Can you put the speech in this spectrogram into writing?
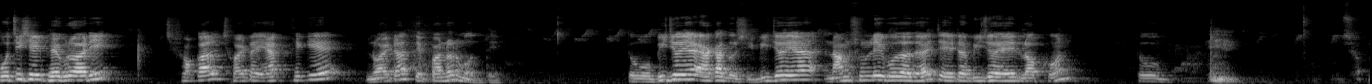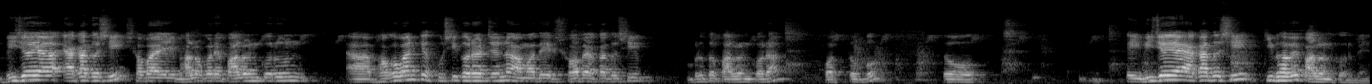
পঁচিশে ফেব্রুয়ারি সকাল ছয়টা এক থেকে নয়টা তেপ্পান্নর মধ্যে। তো বিজয়া একাদশী। বিজয়া নাম শুনলেই বোঝা যায় যে এটা বিজয়ের লক্ষণ। তো বিজয়া একাদশী সবাই ভালো করে পালন করুন। ভগবানকে খুশি করার জন্য আমাদের সব একাদশী ব্রত পালন করা কর্তব্য। তো এই বিজয়া একাদশী কীভাবে পালন করবেন?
